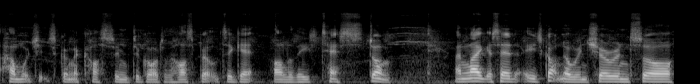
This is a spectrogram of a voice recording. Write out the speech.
how much it's going to cost him to go to the hospital to get all of these tests done. And like I said, he's got no insurance, so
